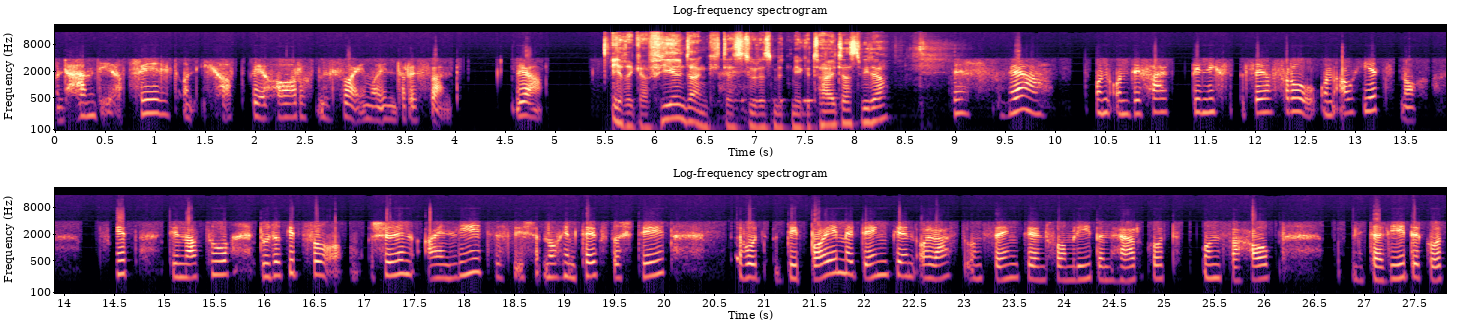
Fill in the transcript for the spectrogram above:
und haben die erzählt und ich habe gehorcht und es war immer interessant. Ja. Erika, vielen Dank, dass du das mit mir geteilt hast wieder. Das, ja, und, und deshalb bin ich sehr froh und auch jetzt noch gibt, die Natur. Du, da gibt so schön ein Lied, das ist noch im Text, da steht, wo die Bäume denken, oh lasst uns senken vom lieben Herrgott, unser Haupt. Der liebe Gott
